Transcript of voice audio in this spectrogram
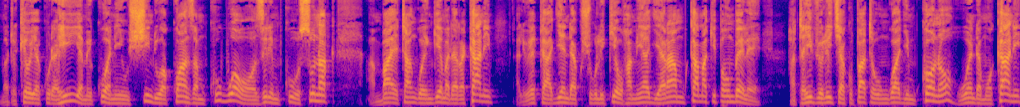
Matokeo ya kura hii yamekuwa ni ushindi wa kwanza mkubwa wa waziri mkuu Sunak ambaye tangu aingie madarakani aliweka ajenda ya kushughulikia uhamiaji haramu kama kipaumbele. Hata hivyo, licha ya kupata uungwaji mkono, huenda mwakani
